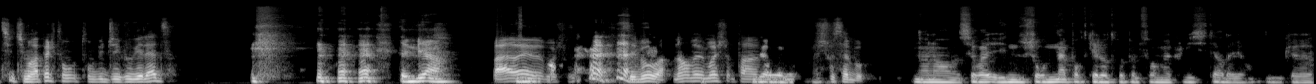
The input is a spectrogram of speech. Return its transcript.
Tu, me rappelles ton, ton budget Google Ads? T'aimes bien. Hein? Ah ouais, c'est beau. Hein. Non mais moi, je, je trouve ça beau. Non, non, c'est vrai, sur n'importe quelle autre plateforme publicitaire d'ailleurs. Donc, euh,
